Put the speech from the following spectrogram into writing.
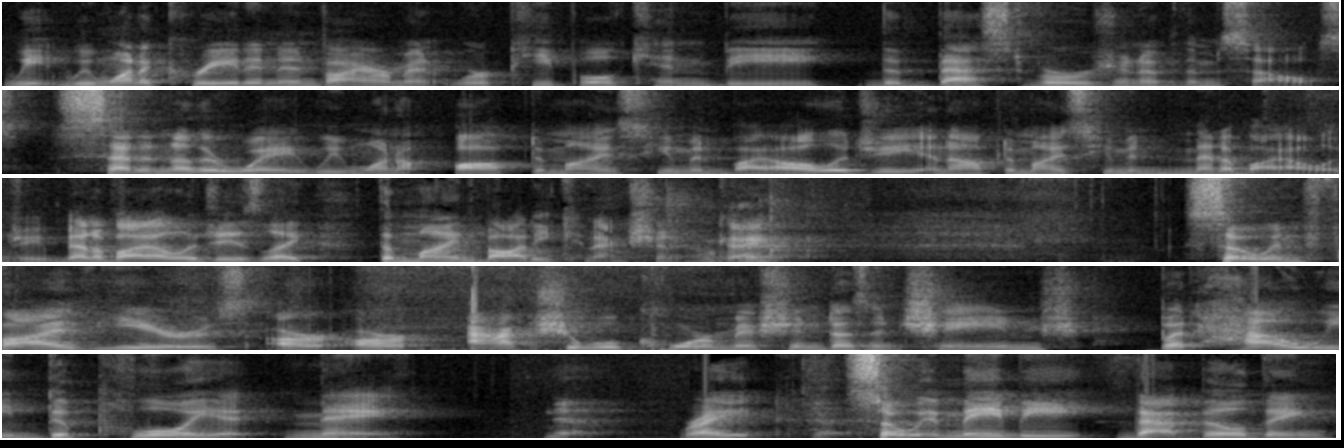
we, we want to create an environment where people can be the best version of themselves. Said another way, we want to optimize human biology and optimize human metabiology. Metabiology is like the mind body connection, okay? Okay. So in five years, our, our actual core mission doesn't change, but how we deploy it may Yeah. Right? So it may be that building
